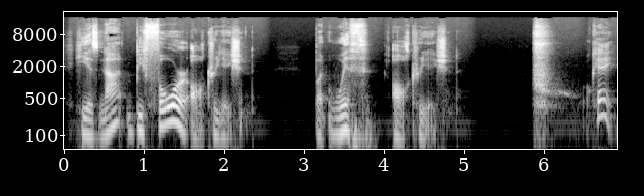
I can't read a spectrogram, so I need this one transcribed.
He is not before all creation, but with all creation. Whew. Okay.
